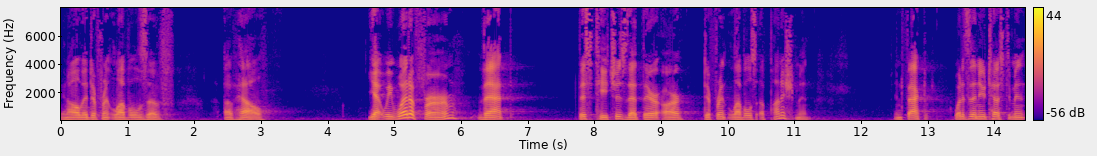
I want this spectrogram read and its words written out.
and all the different levels of, of hell. Yet we would affirm that this teaches that there are different levels of punishment. In fact, what does the New Testament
